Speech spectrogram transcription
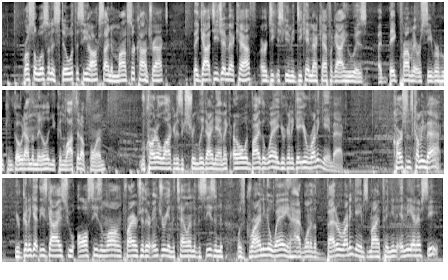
Russell Wilson is still with the Seahawks, signed a monster contract. They got DJ Metcalf, or D, excuse me, DK Metcalf, a guy who is a big prominent receiver who can go down the middle and you can loft it up for him. Ricardo Lockett is extremely dynamic. Oh, and by the way, you're going to get your running game back. Carson's coming back. You're going to get these guys who all season long, prior to their injury in the tail end of the season, was grinding away and had one of the better running games, in my opinion, in the NFC.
